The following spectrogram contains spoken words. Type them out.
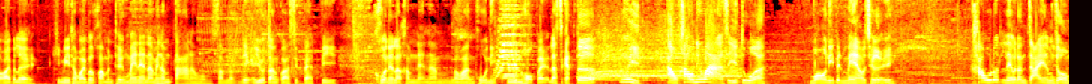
ร้อยไปเลย ลิปนี้ทำไว้เพื่อความบันเทิงไม่แนะนำให้ทำตานะผมสำหรับเด็กอายุต่ำกว่า 18 ปี ควรได้รับคำแนะนำระหว่างผู้นี้คูณ 6 ไปแล้วสกัตเตอร์เฮ้ยเอ้าเข้านี่ว่าสี่ตัว มองนี้เป็นแมวเฉย เข้ารวดเร็วดันใจท่านผู้ชม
